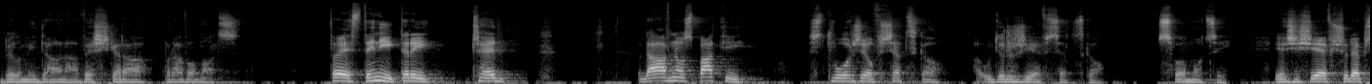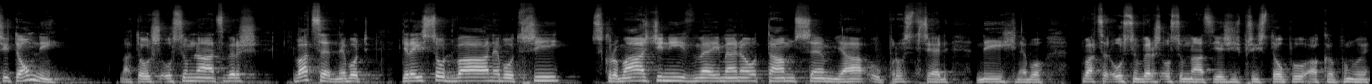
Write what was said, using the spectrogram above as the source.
Byl mi dána veškerá pravomoc. To je stejný, který před dávno zpátky stvořil všecko a udržuje všecko svou moci. Ježíš je všude přítomný. Matouš 18, verš 20, nebo kde jsou dva nebo tři skromáždění v mé jméno, tam jsem já uprostřed nich, nebo 28, verš 18, Ježíš přistoupil a promluvil,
